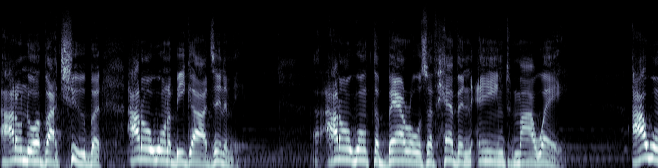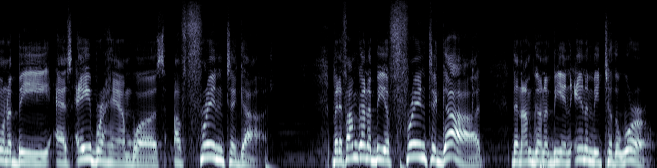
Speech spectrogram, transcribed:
I don't know about you, but I don't want to be God's enemy. I don't want the barrels of heaven aimed my way. I want to be, as Abraham was, a friend to God. But if I'm going to be a friend to God, then I'm going to be an enemy to the world.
